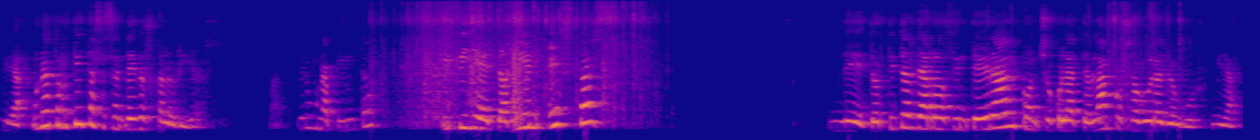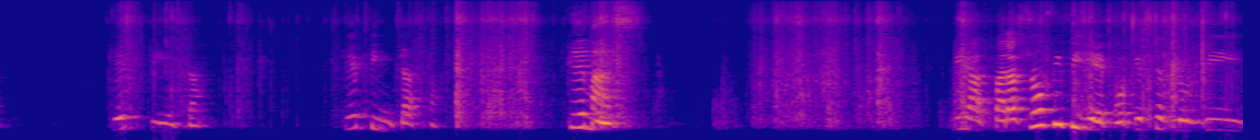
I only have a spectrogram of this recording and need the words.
Mira, una tortita 62 calorías. Tienen una pinta. Y pillé también estas de tortitas de arroz integral con chocolate blanco sabor a yogur. Mira, qué pinta. ¡Qué pintaza! ¿Qué más? Mirad, para Sofi pillé, porque estos los vi,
